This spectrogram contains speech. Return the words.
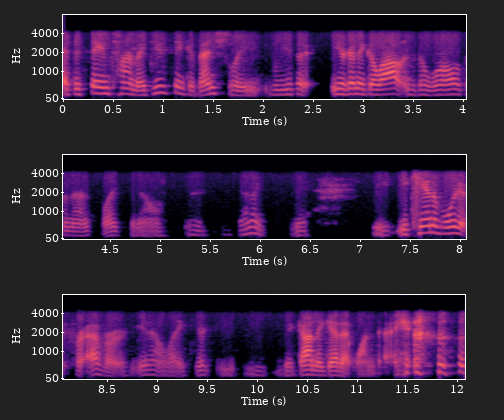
at the same time, I do think eventually we either, you're going to go out into the world, and it's like you know, you're gonna you, you, you can't avoid it forever. You know, like you're you, you're gonna get it one day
